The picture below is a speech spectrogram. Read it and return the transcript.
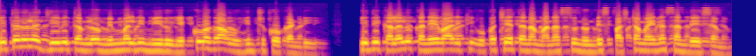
ఇతరుల జీవితంలో మిమ్మల్ని మీరు ఎక్కువగా ఊహించుకోకండి. ఇది కలలు కనేవారికి ఉపచేతన మనస్సు నుండి స్పష్టమైన సందేశం.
